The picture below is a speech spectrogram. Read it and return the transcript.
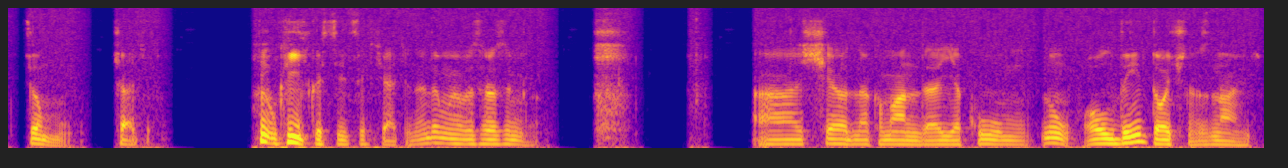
в цьому чаті. У кількості цих чатів. Ну, я думаю, ви зрозуміли. А ще одна команда, яку, ну, олди точно знають.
